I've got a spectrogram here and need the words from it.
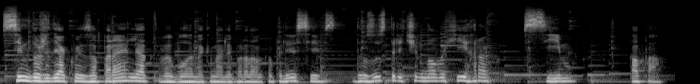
Всім дуже дякую за перегляд. Ви були на каналі Бородавка Полівсі. До зустрічі в нових іграх. Всім па-па.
